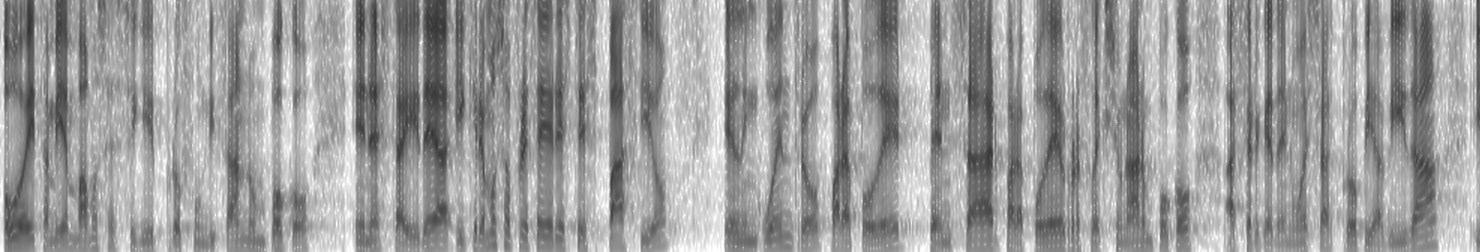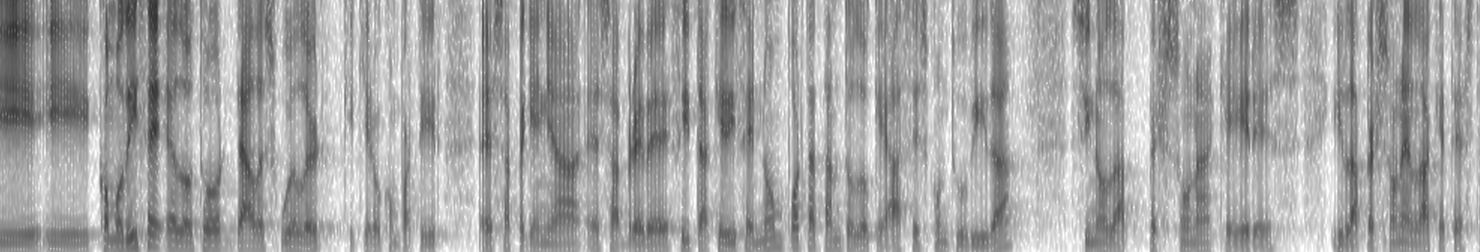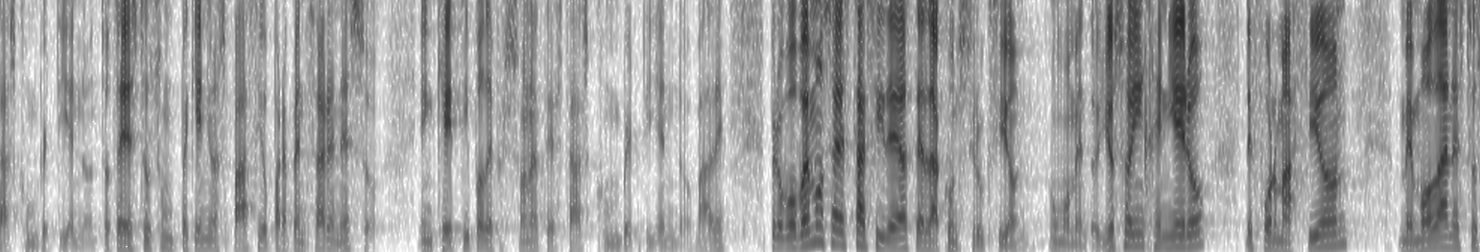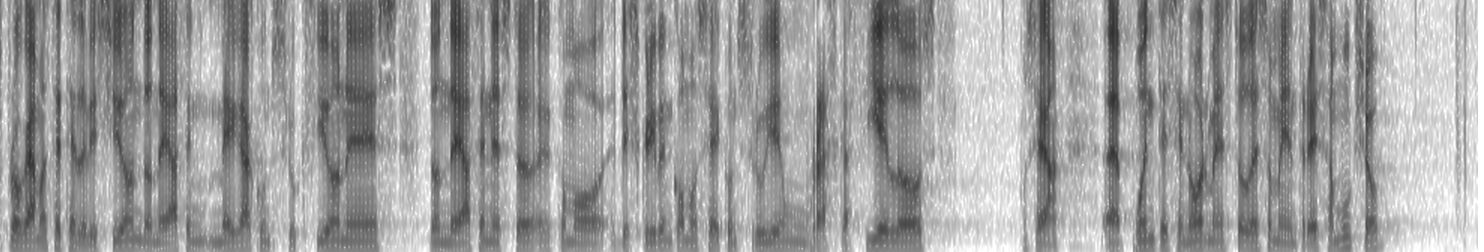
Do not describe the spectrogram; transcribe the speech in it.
hoy también vamos a seguir profundizando un poco en esta idea y queremos ofrecer este espacio el encuentro para poder pensar, para poder reflexionar un poco acerca de nuestra propia vida. Y, como dice el autor Dallas Willard, que quiero compartir esa pequeña, esa breve cita, que dice, no importa tanto lo que haces con tu vida, sino la persona que eres y la persona en la que te estás convirtiendo. Entonces, esto es un pequeño espacio para pensar en eso, en qué tipo de persona te estás convirtiendo, ¿vale? Pero volvemos a estas ideas de la construcción, un momento. Yo soy ingeniero de formación, me molan estos programas de televisión donde hacen mega construcciones, donde hacen esto, eh, como describen cómo se construye un rascacielos, o sea, eh, puentes enormes, todo eso me interesa mucho.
